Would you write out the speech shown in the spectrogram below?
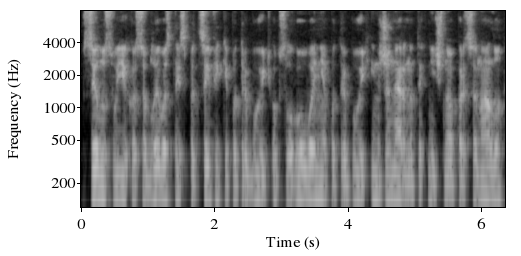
в силу своїх особливостей, специфіки потребують обслуговування, потребують інженерно-технічного персоналу.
